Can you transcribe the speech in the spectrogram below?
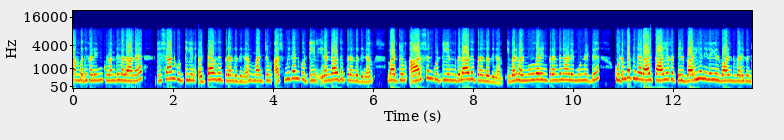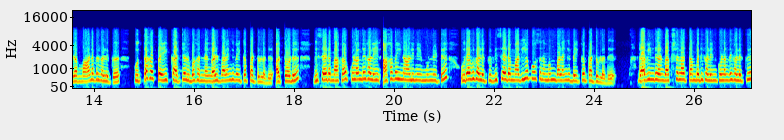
தம்பதிகளின் குழந்தைகளான ரிஷான் குட்டியின் எட்டாவது பிறந்த தினம் மற்றும் அஷ்மிகன் குட்டியின் இரண்டாவது பிறந்த தினம் மற்றும் ஆர்ஷன் குட்டியின் முதலாவது பிறந்த தினம். இவர்கள் மூவரின் பிறந்த நாளை முன்னிட்டு குடும்பத்தினரால் தாயகத்தில் வறிய நிலையில் வாழ்ந்து வருகின்ற மாணவர்களுக்கு புத்தகப்பை கற்றல் உபகரணங்கள் வழங்கி வைக்கப்பட்டுள்ளது. அத்தோடு விசேடமாக குழந்தைகளின் அகவை நாளினை முன்னிட்டு உறவுகளுக்கு விசேட மதிய போசனமும் வழங்கி வைக்கப்பட்டுள்ளது. ரவீந்திரன் வக்ஷலா தம்பதிகளின் குழந்தைகளுக்கு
